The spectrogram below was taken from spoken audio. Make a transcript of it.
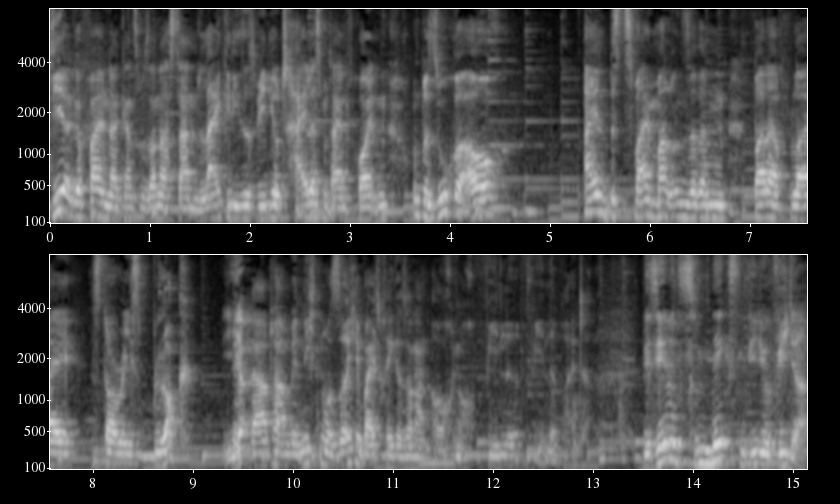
dir gefallen hat, ganz besonders, dann like dieses Video, teile es mit deinen Freunden und besuche auch ein bis zweimal unseren Butterfly Stories Blog. Ja. Denn dort haben wir nicht nur solche Beiträge, sondern auch noch viele, viele weitere. Wir sehen uns zum nächsten Video wieder.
